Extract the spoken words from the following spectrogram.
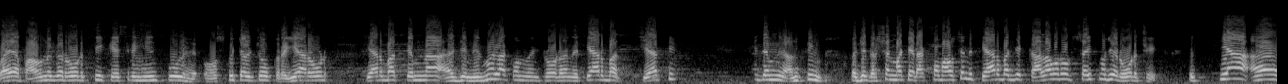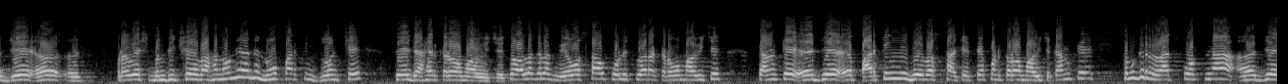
વાયા ભાવનગર રોડથી કેસરી હિંદ પુલ હોસ્પિટલ ચોક રૈયા રોડ ત્યારબાદ તેમના જે નિર્મલા કોન્વેન્ટ રોડ અને ત્યારબાદ જ્યાંથી તેમને અંતિમ જે દર્શન માટે રાખવામાં આવશે ને ત્યારબાદ જે કાલાવર રોડ સહિતનો જે રોડ છે ત્યાં જે પ્રવેશ બંધી છે વાહનોને અને નો પાર્કિંગ ઝોન છે તે જાહેર કરવામાં આવ્યું છે. તો અલગ અલગ વ્યવસ્થાઓ પોલીસ દ્વારા કરવામાં આવી છે. કારણ કે જે પાર્કિંગની વ્યવસ્થા છે તે પણ કરવામાં આવી છે. કારણ કે સમગ્ર રાજકોટના જે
